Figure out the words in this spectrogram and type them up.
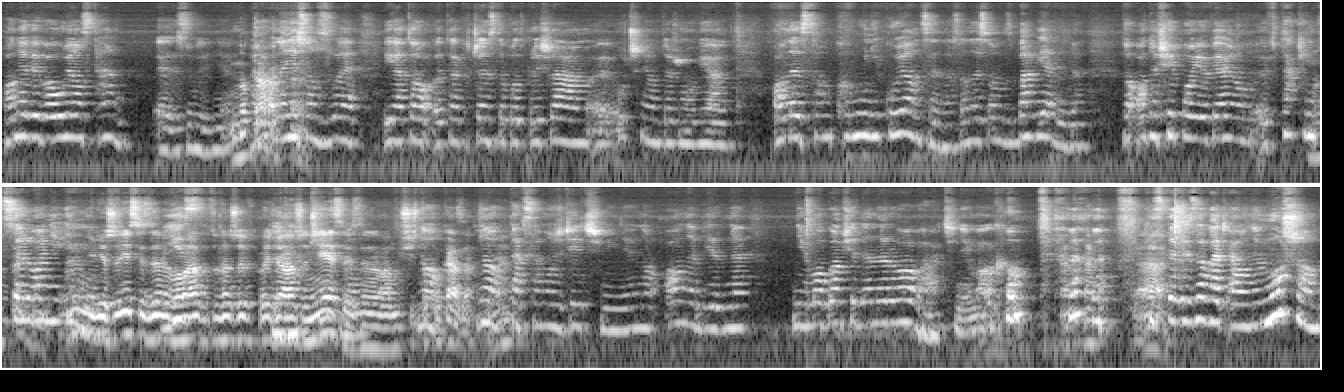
One wywołują stan e, zły, nie? No Ale tak, one nie tak. są złe. I ja to e, tak często podkreślałam e, uczniom, też mówiłam, one są komunikujące nas, one są zbawienne. No one się pojawiają w takim No tak, celu, a nie innym. Jeżeli jesteś zdenerwowana, to znaczy powiedziała, że nie jesteś No. zdenerwowana, musisz to No, pokazać. No, nie? tak samo z dziećmi, nie? No one biedne nie mogą się denerwować, nie mogą tak. histeryzować, a one muszą,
